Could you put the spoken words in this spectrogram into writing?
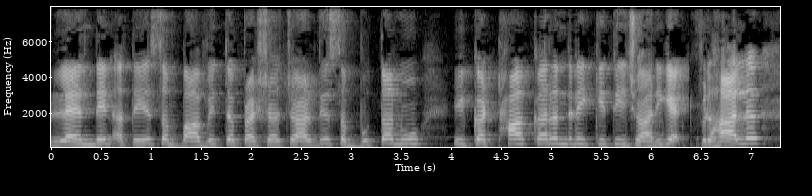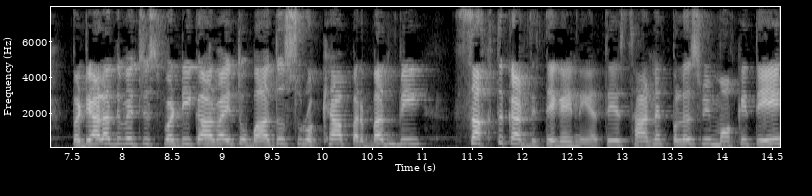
ਲੈਣ ਦੇਣ ਅਤੇ ਸੰਭਾਵਿਤ ਭ੍ਰਿਸ਼ਟਾਚਾਰ ਦੇ ਸਬੂਤਾਂ ਨੂੰ ਇਕੱਠਾ ਕਰਨ ਦੇ ਲਈ ਕੀਤੀ ਜਾ ਰਹੀ ਹੈ। ਫਿਲਹਾਲ ਪਟਿਆਲਾ ਦੇ ਵਿੱਚ ਇਸ ਵੱਡੀ ਕਾਰਵਾਈ ਤੋਂ ਬਾਅਦ ਸੁਰੱਖਿਆ ਪ੍ਰਬੰਧ ਵੀ ਸਖਤ ਕਰ ਦਿੱਤੇ ਗਏ ਨੇ ਅਤੇ ਸਥਾਨਕ ਪੁਲਿਸ ਵੀ ਮੌਕੇ ਤੇ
